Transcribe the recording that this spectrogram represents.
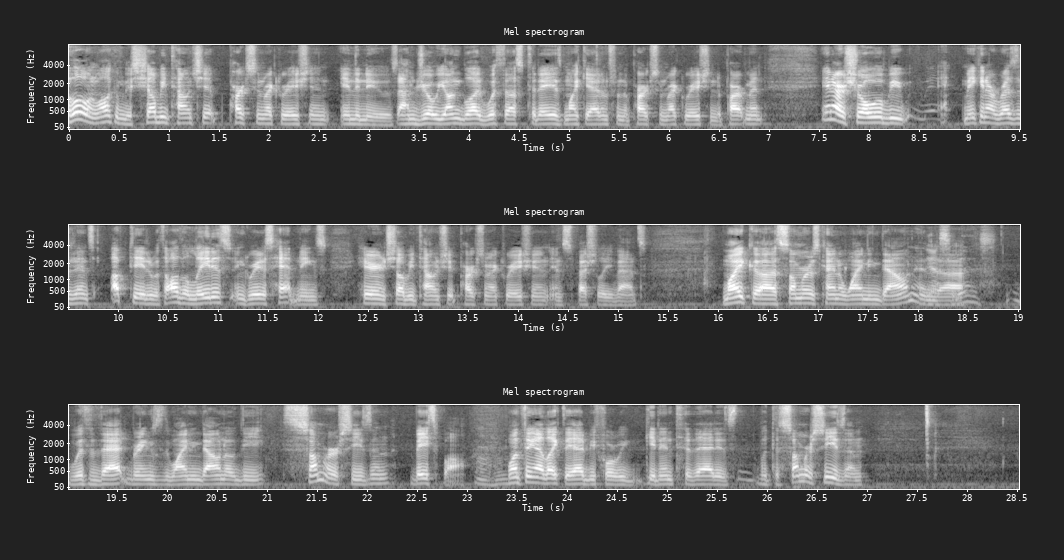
Hello and welcome to Shelby Township Parks and Recreation in the News. I'm Joe Youngblood. With us today is Mike Adams from the Parks and Recreation Department. In our show, we'll be making our residents updated with all the latest and greatest happenings here in Shelby Township Parks and Recreation and special events. Mike, uh, summer is kind of winding down, and Yes, uh, with that brings the winding down of the summer season baseball. Mm-hmm. One thing I'd like to add before we get into that is with the summer season,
